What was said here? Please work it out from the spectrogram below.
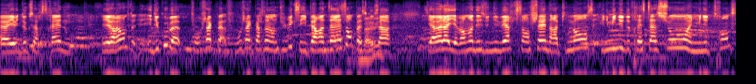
Euh, il y a eu Doctor Strange. donc, y a vraiment, et du coup, bah, pour, chaque, pour chaque personne dans le public, c'est hyper intéressant parce Bah que oui. ça, il y, a, voilà, il y a vraiment des univers qui s'enchaînent rapidement. C'est une minute de prestation, une minute trente.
